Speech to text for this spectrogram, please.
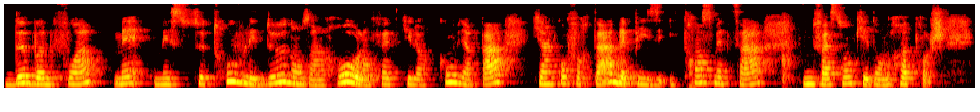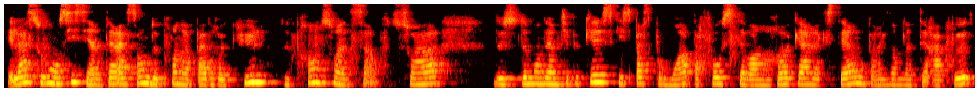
de bonne foi, mais, mais se trouvent les deux dans un rôle, en fait, qui leur convient pas, qui est inconfortable. Et puis ils, ils transmettent ça d'une façon qui est dans le reproche. Et là, souvent aussi, c'est intéressant de prendre un pas de recul, de prendre soin de ça, soit de se demander un petit peu qu'est-ce qui se passe pour moi, parfois aussi d'avoir un regard externe, par exemple d'un thérapeute,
